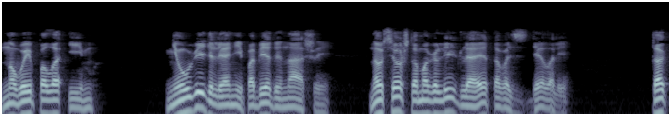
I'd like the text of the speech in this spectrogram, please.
но выпало им. Не увидели они победы нашей, но все, что могли, для этого сделали. Так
